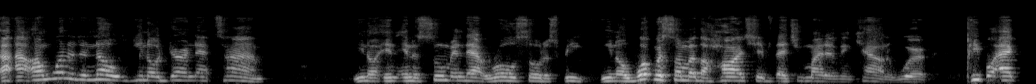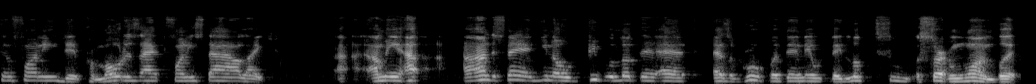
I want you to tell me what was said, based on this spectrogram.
I, I I wanted to know, you know, during that time, you know, in, in assuming that role, so to speak, you know, what were some of the hardships that you might have encountered? Were people acting funny? Did promoters act funny style? Like, I, I mean, I, I understand, you know, people looked at it as a group, but then they they looked to a certain one. But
